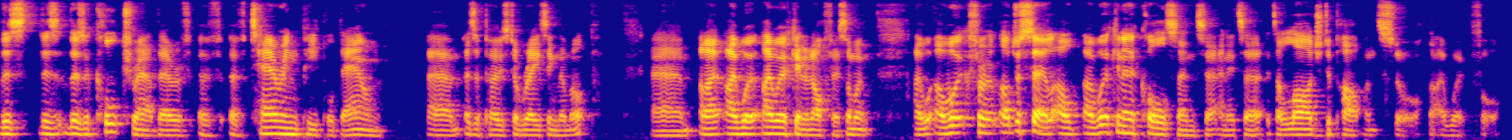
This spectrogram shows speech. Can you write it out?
there's, there's, there's a culture out there of, of, of tearing people down um, as opposed to raising them up. Um, and I, I, work I work in an office. I won't. I, I work for. I'll just say I'll, i work in a call center, and it's a it's a large department store that I work for.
